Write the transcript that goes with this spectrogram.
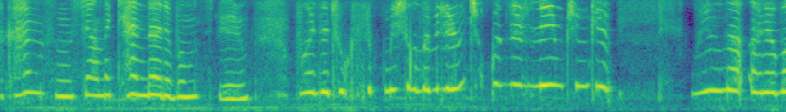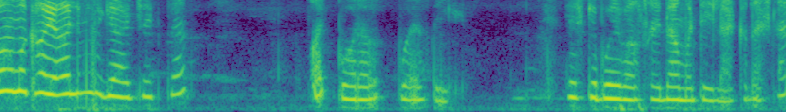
Bakar mısınız şu anda kendi arabamı sürüyorum. Bu arada çok sıkmış olabilirim. Çok özür dilerim çünkü oyunda araba almak hayalimdi gerçekten. Ay bu ara bu ev değil. Keşke bu ev alsaydı ama değil arkadaşlar.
